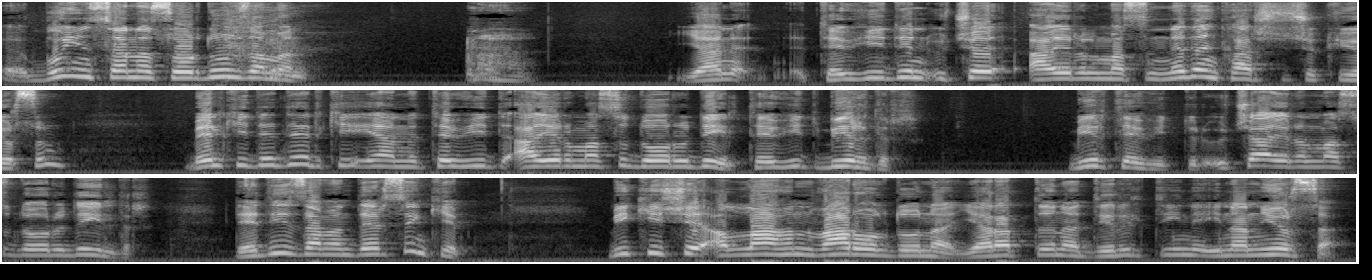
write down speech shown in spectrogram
E, bu insana sorduğun zaman yani tevhidin üçe ayrılması neden karşı çıkıyorsun? Belki de der ki yani tevhid ayırması doğru değil. Tevhid birdir. Bir tevhiddir. Üçe ayrılması doğru değildir. Dediği zaman dersin ki bir kişi Allah'ın var olduğuna, yarattığına, dirilttiğine inanıyorsa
